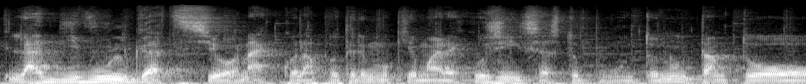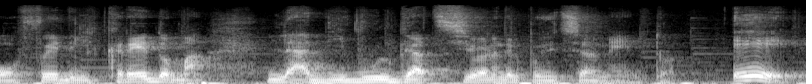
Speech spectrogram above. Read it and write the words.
la divulgazione, ecco la potremmo chiamare così il sesto punto, non tanto fede il credo ma la divulgazione del posizionamento. E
